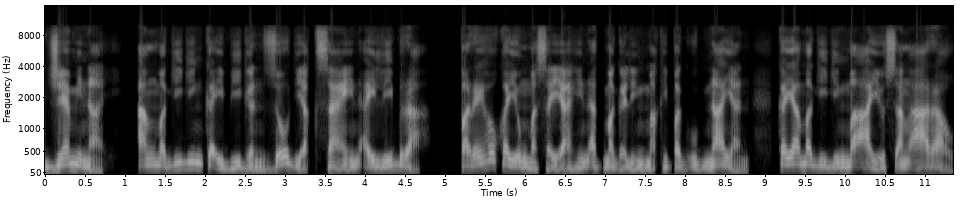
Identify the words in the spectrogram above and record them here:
Gemini. Ang magiging kaibigan zodiac sign ay Libra. Pareho kayong masayahin at magaling makipag-ugnayan, kaya magiging maayos ang araw.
